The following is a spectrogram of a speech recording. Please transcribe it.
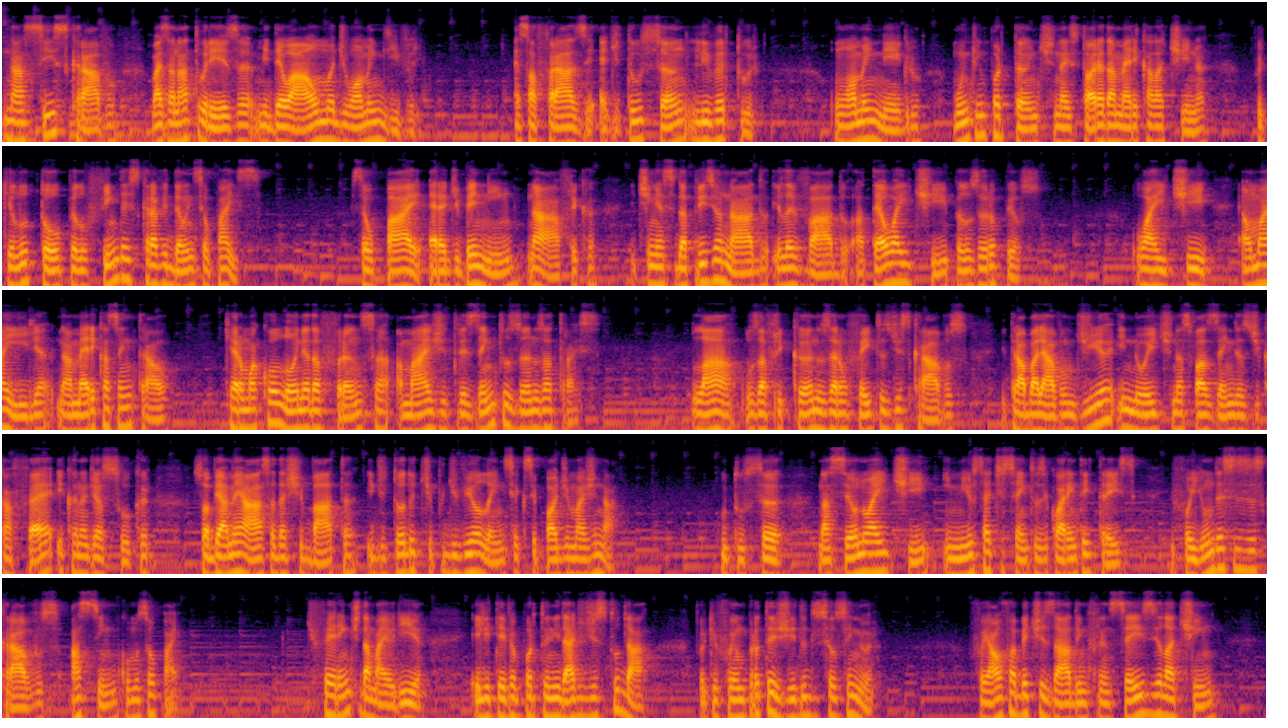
Nasci escravo, mas a natureza me deu a alma de um homem livre. Essa frase é de Toussaint Louverture, um homem negro muito importante na história da América Latina, porque lutou pelo fim da escravidão em seu país. Seu pai era de Benin, na África, e tinha sido aprisionado e levado até o Haiti pelos europeus. O Haiti é uma ilha na América Central que era uma colônia da França há mais de 300 anos atrás. Lá, os africanos eram feitos de escravos e trabalhavam dia e noite nas fazendas de café e cana-de-açúcar sob a ameaça da chibata e de todo tipo de violência que se pode imaginar. O Toussaint nasceu no Haiti em 1743 e foi um desses escravos, assim como seu pai. Diferente da maioria, ele teve a oportunidade de estudar, porque foi um protegido de seu senhor. Foi alfabetizado em francês e latim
